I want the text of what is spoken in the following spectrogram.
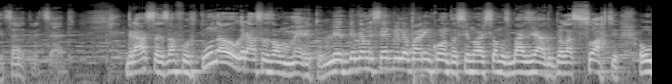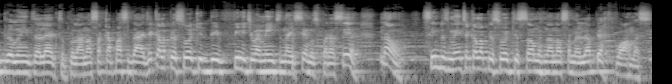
etc, etc graças à fortuna ou graças ao mérito? Devemos sempre levar em conta se nós somos baseados pela sorte ou pelo intelecto, pela nossa capacidade. Aquela pessoa que definitivamente nascemos para ser? Não, simplesmente aquela pessoa que somos na nossa melhor performance.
